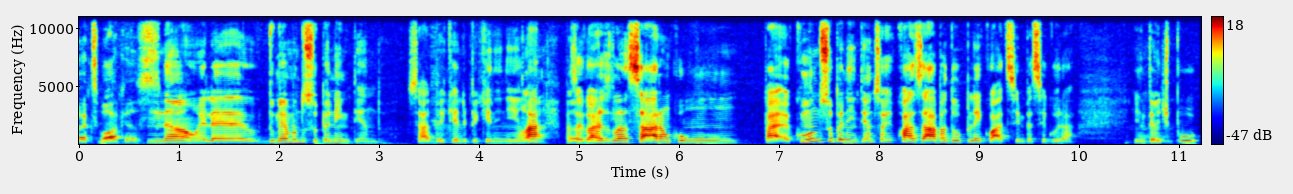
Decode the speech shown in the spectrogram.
do Xbox? Não, ele é do mesmo do Super Nintendo. Sabe? Aquele pequenininho lá. Tá, Mas tá. agora eles lançaram com... pa- Com o do Super Nintendo, só que com as abas do Play 4, assim, pra segurar. Então, tipo,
